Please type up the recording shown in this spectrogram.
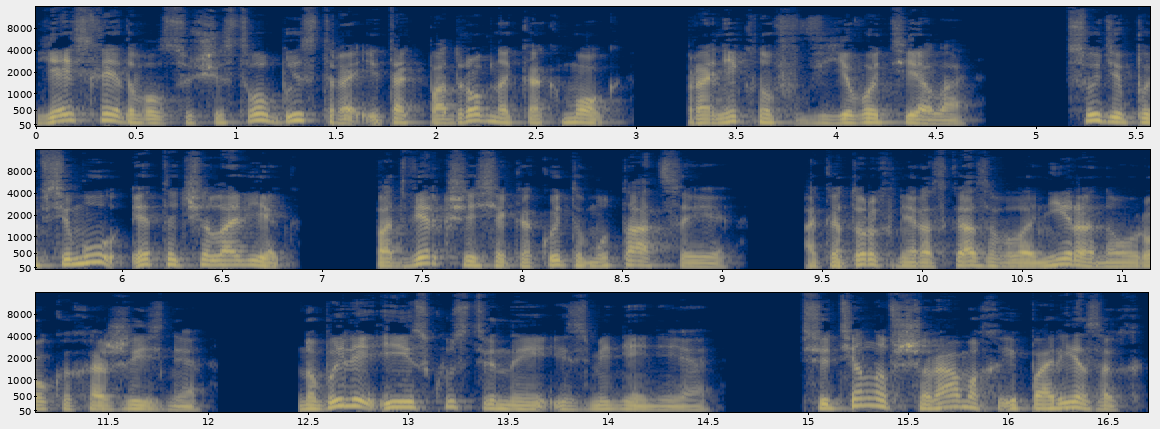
Я исследовал существо быстро и так подробно, как мог, проникнув в его тело. Судя по всему, это человек, подвергшийся какой-то мутации, о которых мне рассказывала Нира на уроках о жизни. Но были и искусственные изменения. Все тело в шрамах и порезах,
